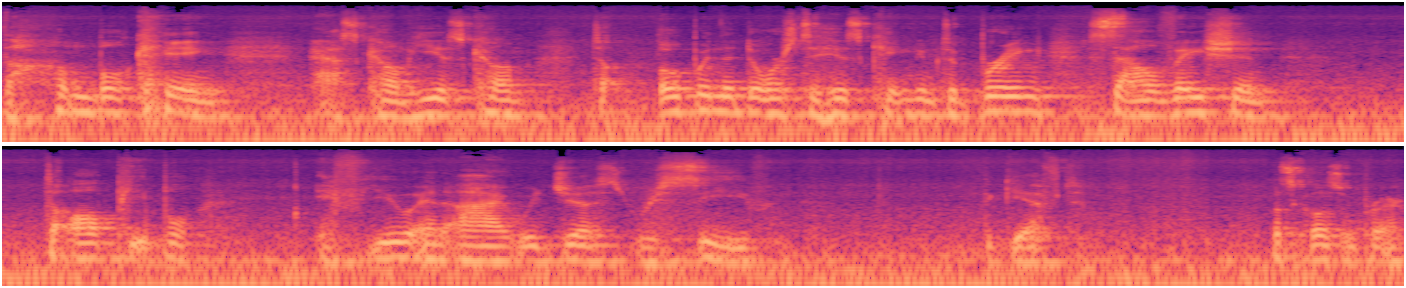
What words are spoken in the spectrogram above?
The humble King has come. He has come to open the doors to his kingdom, to bring salvation to all people if you and I would just receive the gift. Let's close in prayer.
